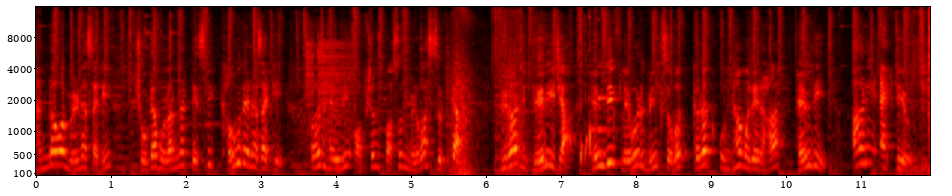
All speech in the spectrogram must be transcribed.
थंडावा मिळण्यासाठी छोट्या मुलांना टेस्टी खाऊ देण्यासाठी अनहेल्दी ऑप्शन्सपासून मिळवा सुटका. विराज डेअरीच्या हेल्दी फ्लेवर्ड मिल्क सोबत कडक उन्हामध्ये रहा हेल्दी आणि ऍक्टिव्ह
